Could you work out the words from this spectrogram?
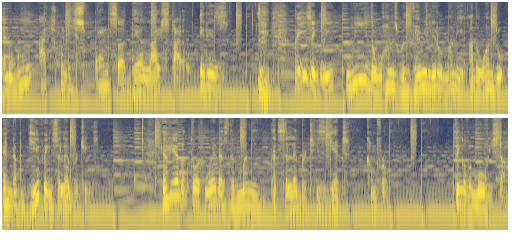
and we actually sponsor their lifestyle. It is basically we, the ones with very little money, are the ones who end up giving celebrities. Have you ever thought where does the money that celebrities get come from? Think of a movie star.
